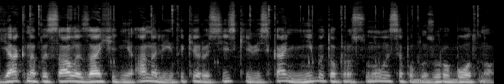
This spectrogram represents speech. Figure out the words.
як написали західні аналітики, російські війська нібито просунулися поблизу Роботиного.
